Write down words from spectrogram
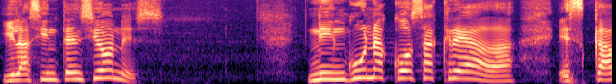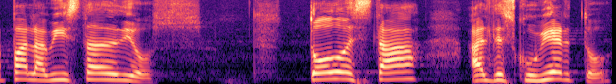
y las intenciones. Ninguna cosa creada escapa a la vista de Dios. Todo está al descubierto,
